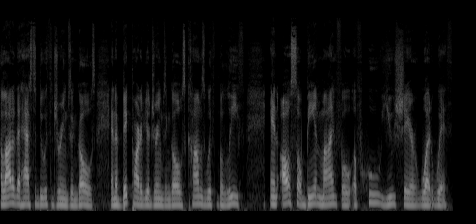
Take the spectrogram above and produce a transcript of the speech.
A lot of that has to do with dreams and goals. And a big part of your dreams and goals comes with belief and also being mindful of who you share what with.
